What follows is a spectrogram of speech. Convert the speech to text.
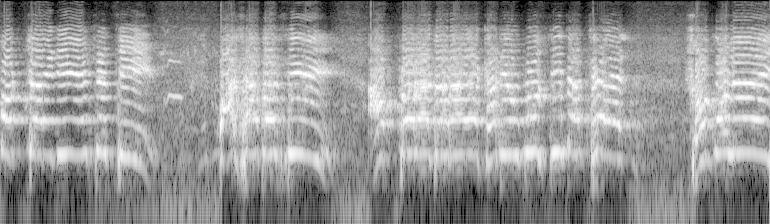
পর্যায়ে নিয়ে এসেছি পাশাপাশি আপনারা যারা এখানে উপস্থিত আছেন সকলেই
